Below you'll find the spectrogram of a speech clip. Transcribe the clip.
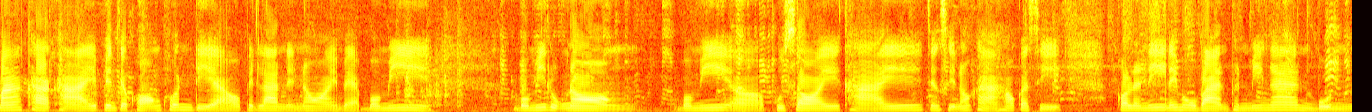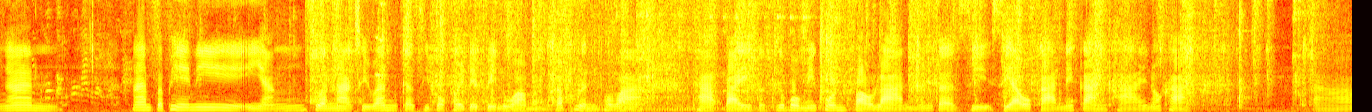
มาค้าขายเป็นเจ้าของคนเดียว เป็นร้านน้อยๆแบบบ่มีบ่มีลูกน้องบ่มีเอ่อผู้ซอยขายจังสีเนาะค่ะเฮาก็สิกรณีในหมู่บ้านเพิ่นมีงานบุญงานงานประเพณีอีหยังส่วนมากสิวันก็สิบ่ค่อยได้ไปรวมกับเพิ่นเพราะว่า ถ้าไปก็คือบ่มีคนเฝ้าร้านมันก็สิเสียโอกาสในการขายเนาะค่ะอ่า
